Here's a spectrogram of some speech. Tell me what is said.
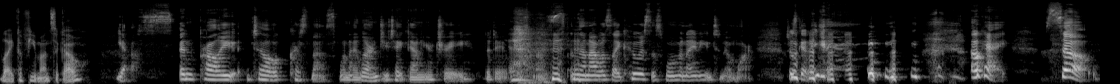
like a few months ago. Yes. And probably till Christmas when I learned you take down your tree the day of Christmas. and then I was like, who is this woman? I need to know more. Just kidding. okay. So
